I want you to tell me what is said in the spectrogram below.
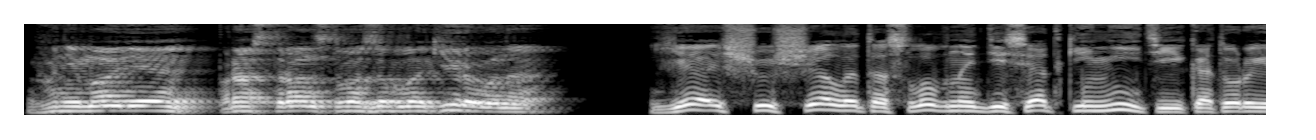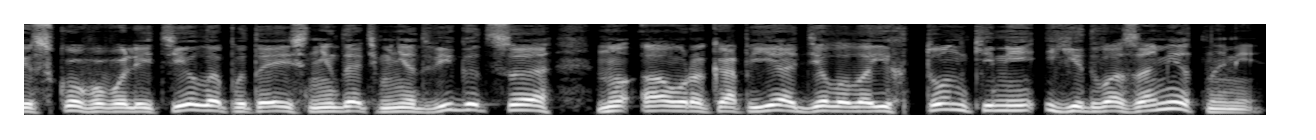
«Внимание! Пространство заблокировано! Я ощущал это словно десятки нитей, которые сковывали тело, пытаясь не дать мне двигаться, но аура копья делала их тонкими и едва заметными,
